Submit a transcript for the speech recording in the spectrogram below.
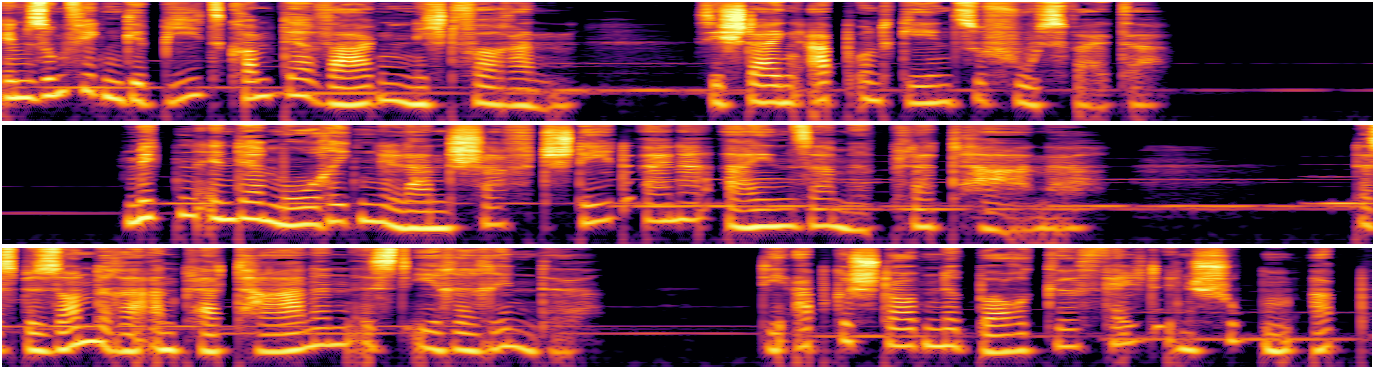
Im sumpfigen Gebiet kommt der Wagen nicht voran. Sie steigen ab und gehen zu Fuß weiter. Mitten in der moorigen Landschaft steht eine einsame Platane. Das Besondere an Platanen ist ihre Rinde. Die abgestorbene Borke fällt in Schuppen ab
